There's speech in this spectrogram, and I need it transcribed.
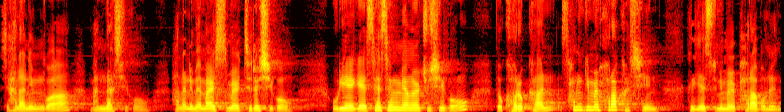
이제 하나님과 만나시고 하나님의 말씀을 들으시고 우리에게 새 생명을 주시고 또 거룩한 섬김을 허락하신 그 예수님을 바라보는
